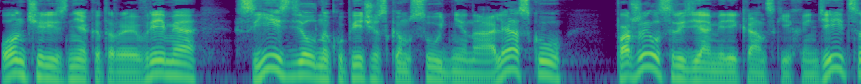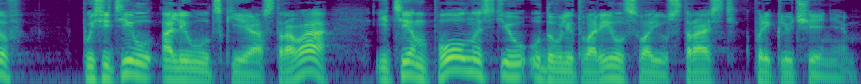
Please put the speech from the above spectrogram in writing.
он через некоторое время съездил на купеческом судне на Аляску, пожил среди американских индейцев, посетил Алиутские острова и тем полностью удовлетворил свою страсть к приключениям.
